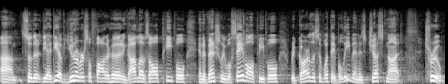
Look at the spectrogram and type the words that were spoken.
Um, so the, the idea of universal fatherhood and God loves all people and eventually will save all people, regardless of what they believe in, is just not true.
